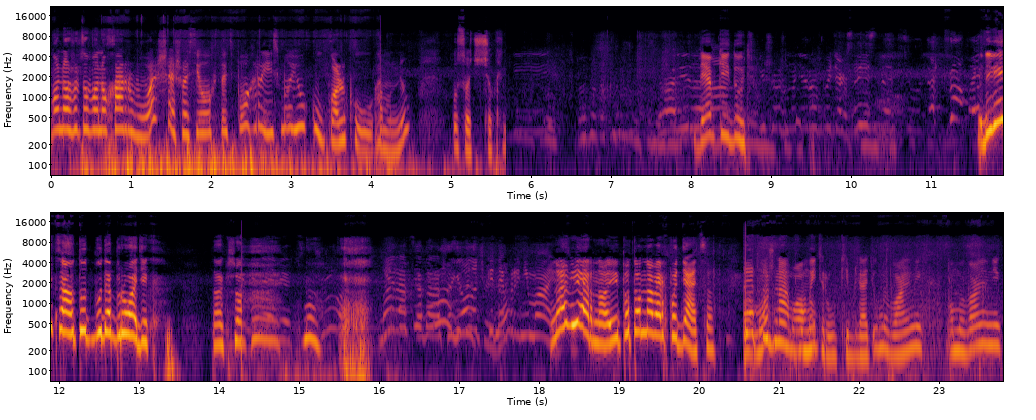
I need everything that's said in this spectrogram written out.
Воно ж то воно хороше, щось його хтось погриз мою куколку. Ну, кусочок. Девки йдуть. Дивіться, отут буде бродик. Так що. Ну, йолочки не приймають. Навірно, і потім наверх підняться. Можна помити руки, блядь, умивальник, умивальник.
